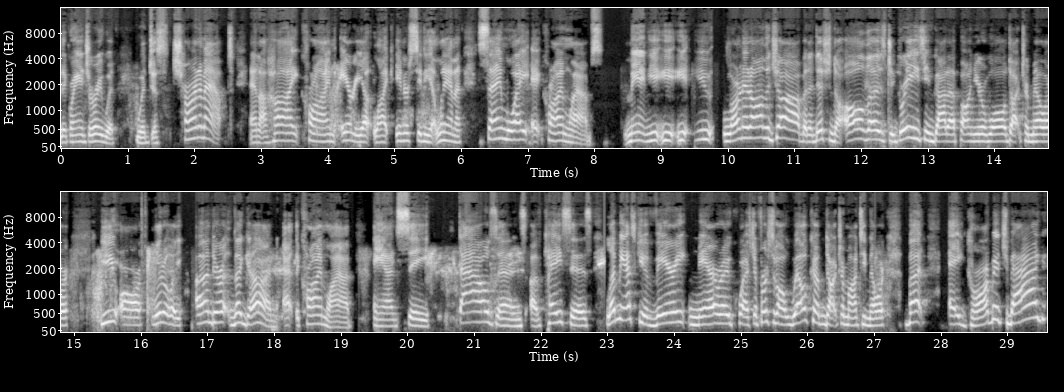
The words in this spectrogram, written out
the grand jury would, would just churn them out in a high crime area like inner city Atlanta. Same way at crime labs man, you, you, you learn it on the job in addition to all those degrees you've got up on your wall, Dr. Miller. You are literally under the gun at the crime lab and see thousands of cases. Let me ask you a very narrow question. First of all, welcome, Dr. Monte Miller, but a garbage bag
